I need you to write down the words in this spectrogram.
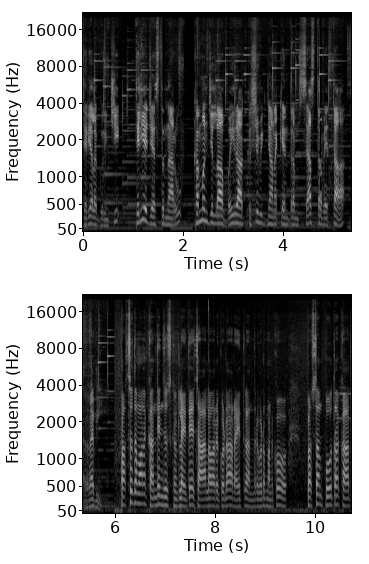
చర్యల గురించి తెలియజేస్తున్నారు ఖమ్మం జిల్లా వైరా కృషి విజ్ఞాన కేంద్రం శాస్త్రవేత్త రవి. ప్రస్తుతం మనం కందిని చూసుకున్నట్లయితే చాలా వరకు కూడా రైతులు అందరూ కూడా మనకు ప్రస్తుతం పూత కాత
